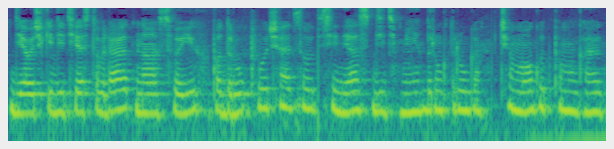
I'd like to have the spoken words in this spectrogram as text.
девочки детей оставляют на своих подруг, получается, вот сидят с детьми друг друга. Чем могут, помогают.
